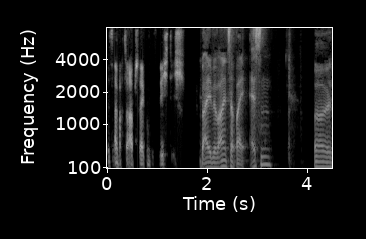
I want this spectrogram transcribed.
ist einfach zur Abschreckung wichtig. Weil wir waren jetzt ja bei Essen. Äh,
